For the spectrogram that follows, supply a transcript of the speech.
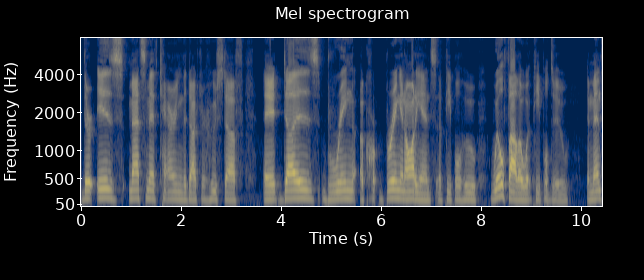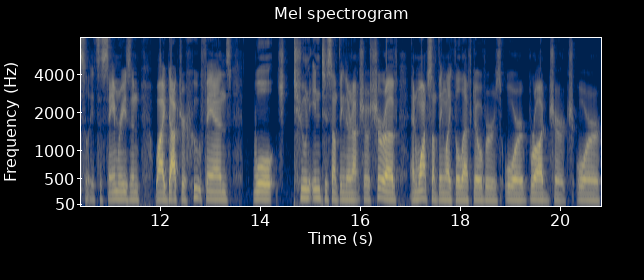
there is Matt Smith carrying the Doctor Who stuff. It does bring a bring an audience of people who will follow what people do immensely. It's the same reason why Doctor Who fans will tune into something they're not so sure of and watch something like The Leftovers or Broadchurch or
